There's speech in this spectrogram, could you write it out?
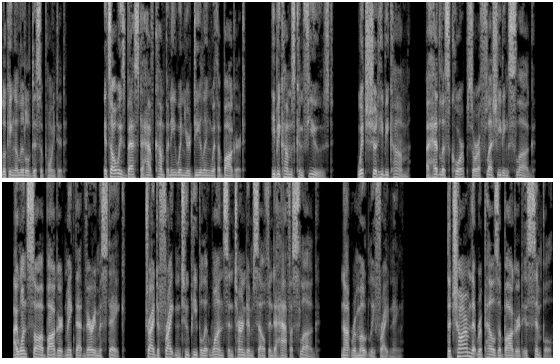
looking a little disappointed. It's always best to have company when you're dealing with a boggart. He becomes confused. Which should he become, a headless corpse or a flesh-eating slug? I once saw a boggart make that very mistake, tried to frighten two people at once and turned himself into half a slug. Not remotely frightening. The charm that repels a boggart is simple,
